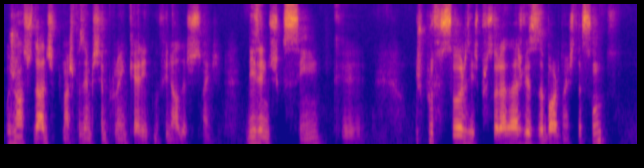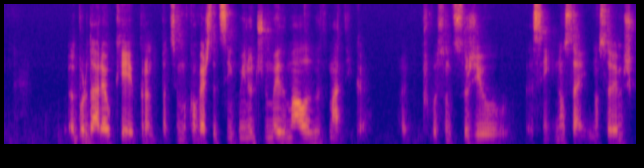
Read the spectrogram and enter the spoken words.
Os nossos dados, porque nós fazemos sempre um inquérito no final das sessões, dizem-nos que sim, que os professores e as professoras às vezes abordam este assunto. Abordar é o quê? Pronto, pode ser uma conversa de 5 minutos no meio de uma aula de matemática. Porque o assunto surgiu assim, não sei, não sabemos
